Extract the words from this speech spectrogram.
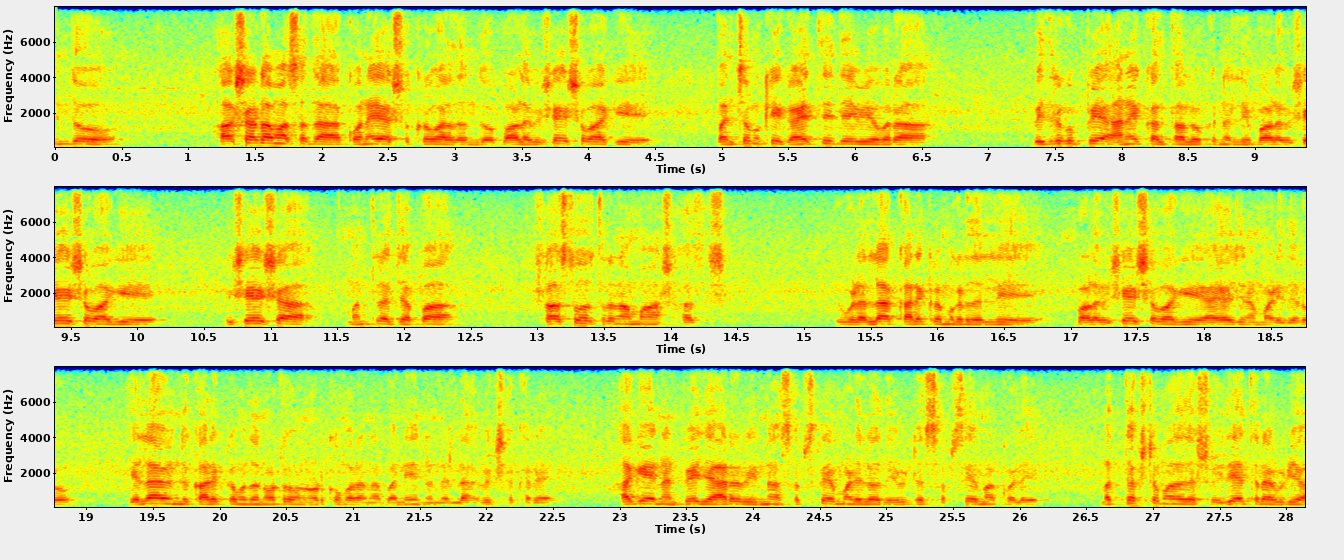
ಇಂದು ಆಷಾಢ ಮಾಸದ ಕೊನೆಯ ಶುಕ್ರವಾರದಂದು ಭಾಳ ವಿಶೇಷವಾಗಿ ಪಂಚಮುಖಿ ಗಾಯತ್ರಿ ದೇವಿಯವರ ಬಿದ್ರಗುಪ್ಪೆ ಆನೇಕಲ್ ತಾಲೂಕಿನಲ್ಲಿ ಭಾಳ ವಿಶೇಷವಾಗಿ ವಿಶೇಷ ಮಂತ್ರ ಜಪ ಶಾಸ್ತ್ರೋತ್ರ ಶಾಸ್ ಇವುಗಳೆಲ್ಲ ಕಾರ್ಯಕ್ರಮಗಳಲ್ಲಿ ಭಾಳ ವಿಶೇಷವಾಗಿ ಆಯೋಜನೆ ಮಾಡಿದರು. ಎಲ್ಲ ಒಂದು ಕಾರ್ಯಕ್ರಮದ ನೋಟವನ್ನು ನೋಡ್ಕೊಂಬರೋಣ ಬನ್ನಿ ನನ್ನೆಲ್ಲ ವೀಕ್ಷಕರೇ. ಹಾಗೆ ನನ್ನ ಪೇಜ್ ಯಾರು ಇನ್ನೂ ಸಬ್ಸ್ಕ್ರೈಬ್ ಮಾಡಿಲ್ಲ, ದಯವಿಟ್ಟು ಸಬ್ಸ್ಕ್ರೈಬ್ ಮಾಡ್ಕೊಳ್ಳಿ. ಮತ್ತಷ್ಟು ಮಾಡಿದಷ್ಟು ಇದೇ ಥರ ವಿಡಿಯೋ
